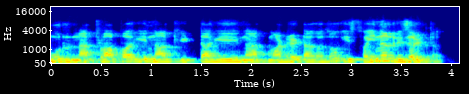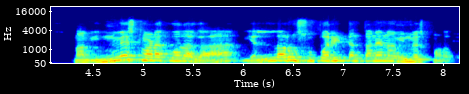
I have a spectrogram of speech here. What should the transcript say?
ಮೂರು ನಾಲ್ಕು ಫ್ಲಾಪ್ ಆಗಿ, ನಾಲ್ಕು ಹಿಟ್ ಆಗಿ, ನಾಲ್ಕು ಮಾಡರೇಟ್ ಆಗೋದು ಈ ಫೈನಲ್ ರಿಸಲ್ಟ್ ನಾವು ಇನ್ವೆಸ್ಟ್ ಮಾಡಕ್ ಹೋದಾಗ ಎಲ್ಲರೂ ಸೂಪರ್ ಹಿಟ್ ಅಂತಾನೆ ನಾವು ಇನ್ವೆಸ್ಟ್ ಮಾಡೋದು.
